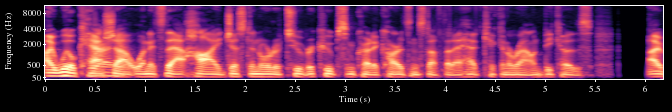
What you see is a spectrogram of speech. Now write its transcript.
I will cash Right. out when it's that high just in order to recoup some credit cards and stuff that I had kicking around because I,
